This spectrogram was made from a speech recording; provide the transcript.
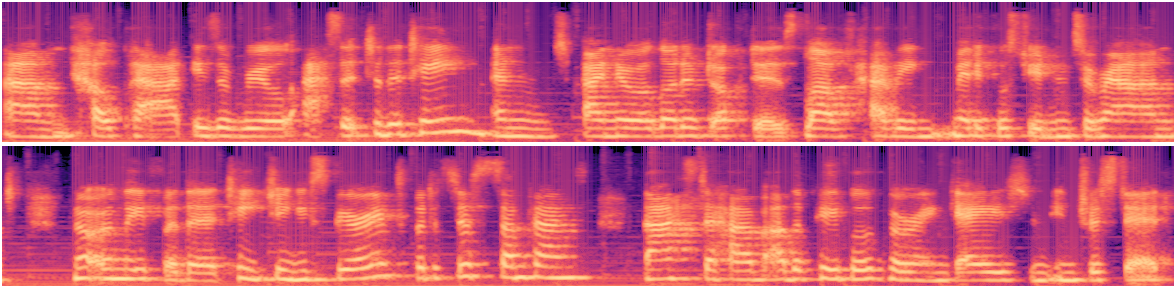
um, help out is a real asset to the team. And I know a lot of doctors love having medical students around, not only for the teaching experience, but it's just sometimes nice to have other people who are engaged and interested.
